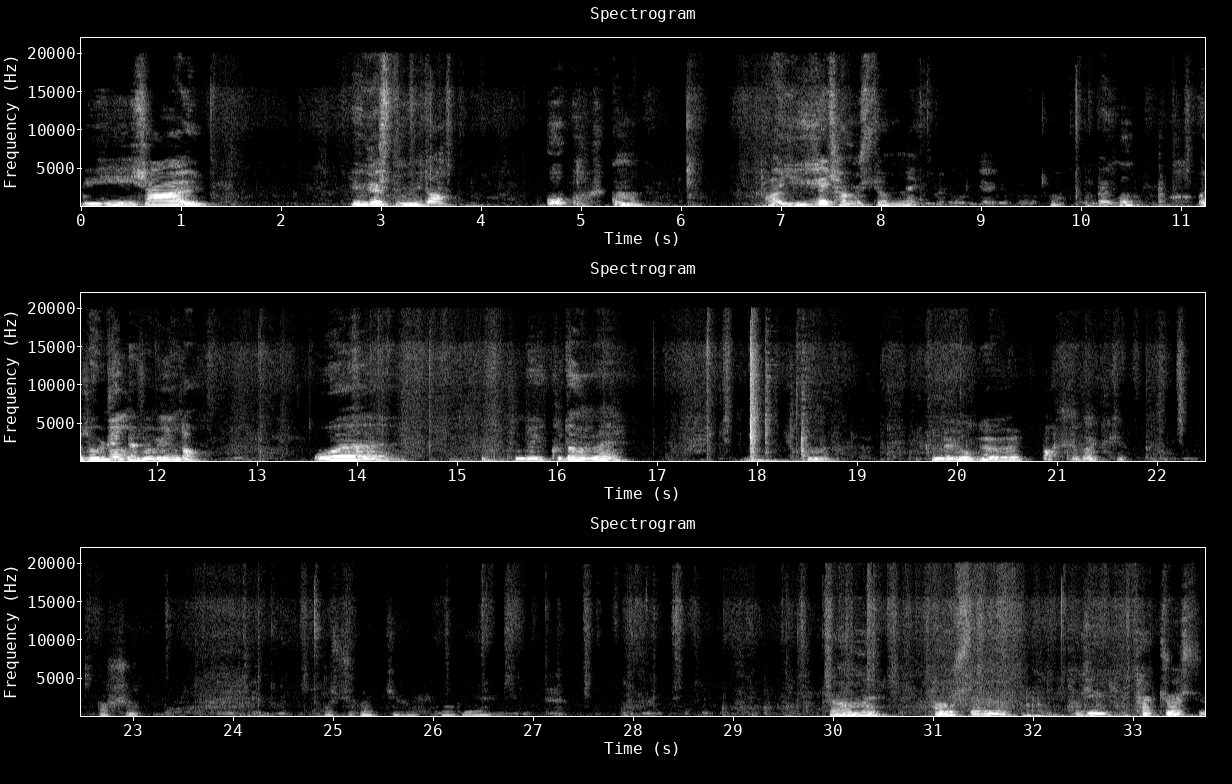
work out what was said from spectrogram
미사일 열렸습니다. 어 잠깐만. 아 이게 잘못이었네. 어, 빼고. 아 열린다 열린다. 왜? 근데 그 다음에 잠깐만. 근데 여기 왜 박스가 있지? 박스. 박스가 있지 여기에. 그 다음에 잠옷을 다시 탈출할 수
